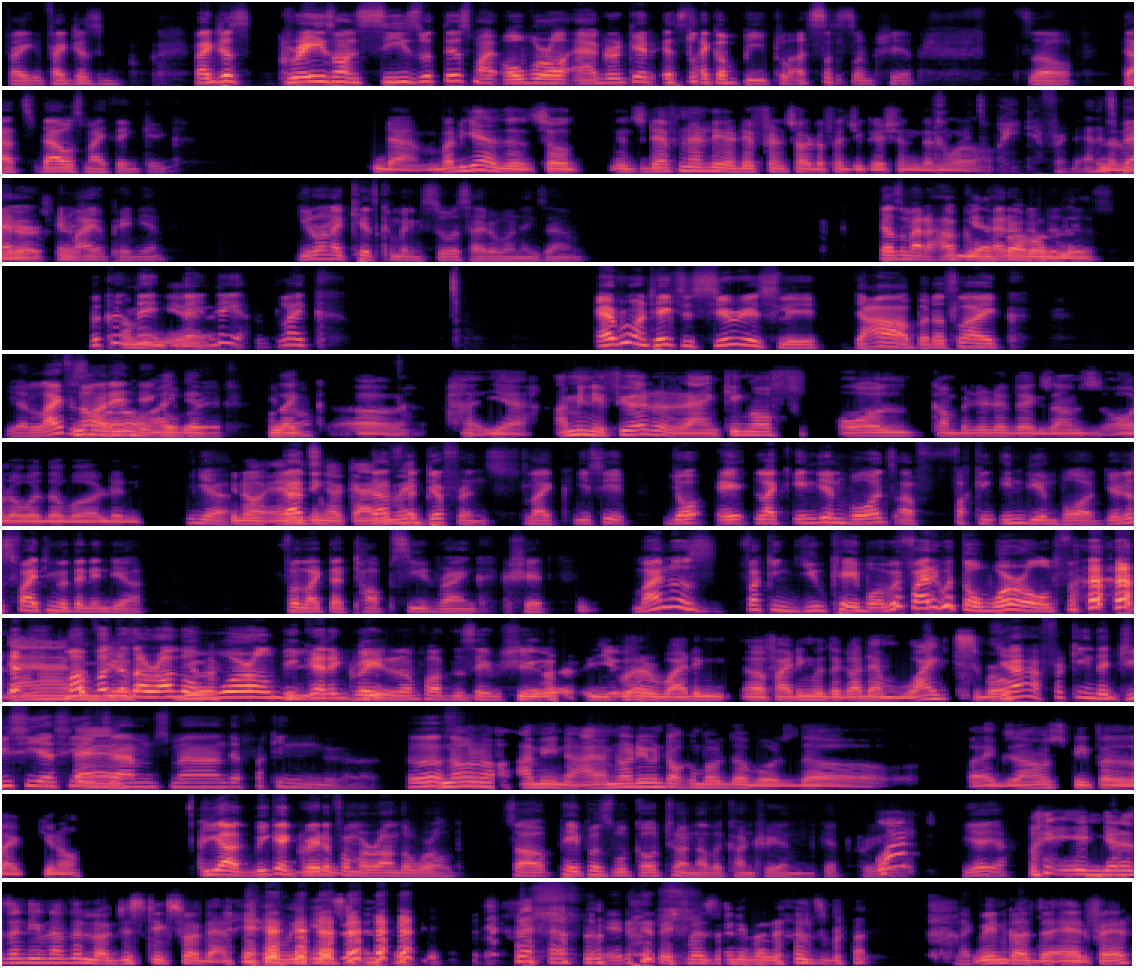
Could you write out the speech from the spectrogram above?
If I if I just if I just graze on C's with this, my overall aggregate is like a B plus or some shit. So that's that was my thinking. damn. But yeah, the, so it's definitely a different sort of education than what. It's way different and it's better in my opinion. You don't have kids committing suicide over an exam. Doesn't matter how competitive probably. it is. Because I they, mean, they yeah. they like everyone takes it seriously. Yeah, but it's like your life is No, not no, ending I over get- it. Like know? uh, yeah. I mean, if you had a ranking of all competitive exams all over the world and yeah. you know That's anything that's the difference. Like you see, your like Indian boards are fucking Indian board. You're just fighting within India for like that top seed rank shit. Mine was fucking UK boy. We're fighting with the world. Damn, Motherfuckers around the world be getting graded you- upon the same shit. you were you were fighting uh, fighting with the goddamn whites, bro. Yeah, freaking the GCSE Damn. Exams, man. They're fucking. Uh, ugh. No, no. I mean, I'm not even talking about the boards. The exams, people like you know. Yeah, we get graded from Oh. around the world. So papers will go to another country and get graded. What? Yeah, yeah. India doesn't even have the logistics for that. It- papers anywhere else, bro. Like- we ain't got the airfare.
